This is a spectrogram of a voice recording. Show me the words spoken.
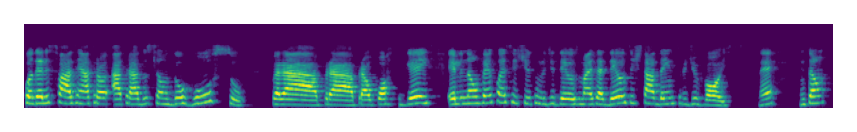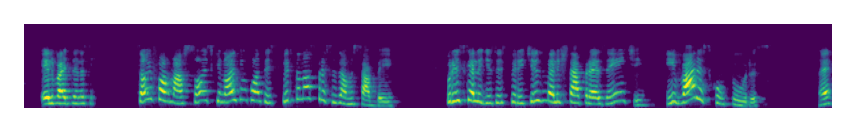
Quando eles fazem a, tra a tradução do russo para o português, ele não vem com esse título de Deus, mas é Deus está dentro de vós, né? Então, ele vai dizendo assim, são informações que nós, enquanto espírita, nós precisamos saber. Por isso que ele diz, o espiritismo ele está presente em várias culturas. Né?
